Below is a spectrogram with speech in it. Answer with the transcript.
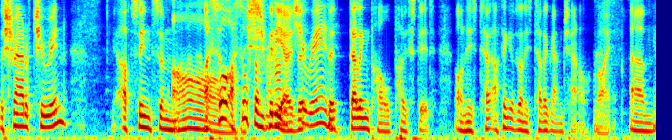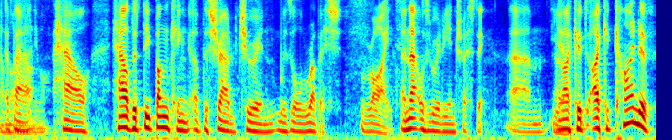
the Shroud of Turin. I've seen some. Oh, I saw I saw some Shroud video that, that Delingpole posted on his. Te- I think it was on his Telegram channel Right. Um, yeah, about how how the debunking of the Shroud of Turin was all rubbish, Right. and that was really interesting. Um, And I could I could kind of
